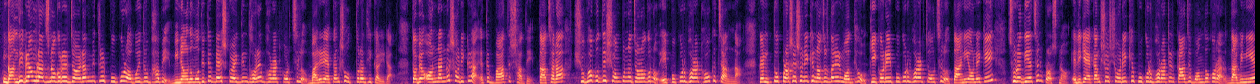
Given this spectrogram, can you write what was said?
গান্ধীগ্রাম রাজনগরের জয়রাম মিত্রের পুকুর অবৈধভাবে বিনা অনুমতিতে বেশ কয়েকদিন ধরে ভরাট করছিল বাড়ির একাংশ উত্তরাধিকারীরা। তবে অন্যান্য শরিকরা এতে বাদ সাধে। তাছাড়া শুভবুদ্ধি সম্পূর্ণ জনগণও এই পুকুর ভরাট হোক চান না। কিন্তু প্রশাসনিক নজরদারির মধ্যেও কি করে এই পুকুর ভরাট চলছিল তা নিয়ে অনেকেই ছুড়ে দিয়েছেন প্রশ্ন। এদিকে একাংশ শরিক পুকুর ভরাটের কাজ বন্ধ করার দাবি নিয়ে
